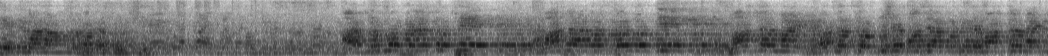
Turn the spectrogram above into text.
এটি মানে আমরা প্রকাশ করছি আর দুঃখ প্রকাশ করছি পাঁচই আগস্ট পরবর্তী মাস্টার মাইন্ড অর্থাৎ চব্বিশে পাঁচই আগস্ট থেকে মাস্টার মাইন্ড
